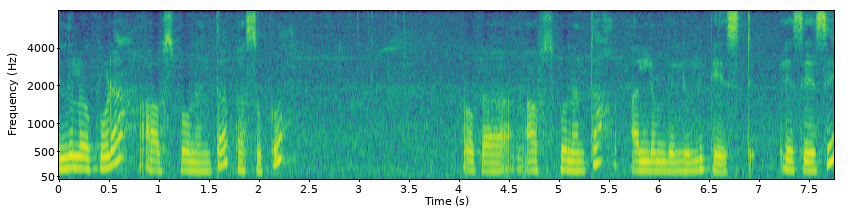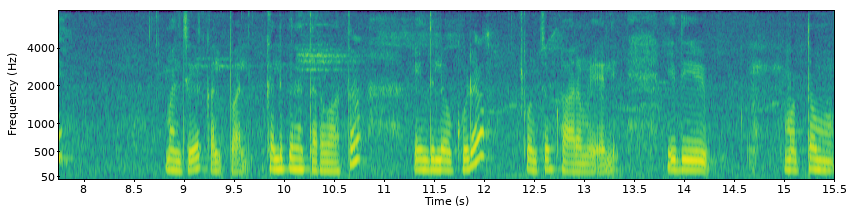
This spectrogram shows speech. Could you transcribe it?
ఇందులో కూడా హాఫ్ స్పూన్ అంతా పసుపు ఒక హాఫ్ స్పూన్ అంతా అల్లం వెల్లుల్లి పేస్ట్ వేసేసి మంచిగా కలపాలి. కలిపిన తర్వాత ఇందులో కూడా కొంచెం కారం వేయాలి. ఇది మొత్తం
